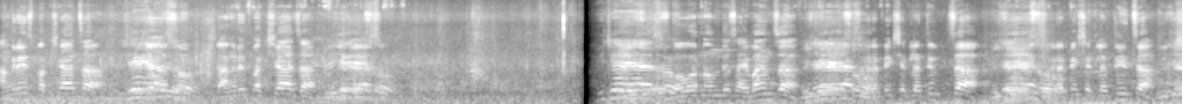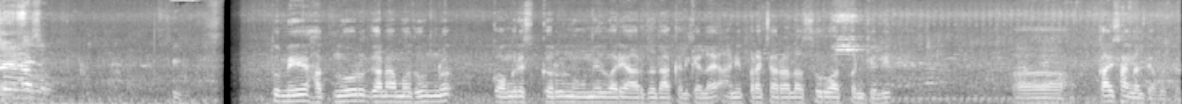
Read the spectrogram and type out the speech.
काँग्रेस पक्षाचा विजय असो काँग्रेस पक्षाचा विजय असो. विजय असो. पवार नामदेव साहेबांचा. रफिक असो. रफिक असो तुम्ही हकनूर गणामधून काँग्रेस करून उमेदवारी अर्ज दाखल केला आहे आणि प्रचाराला सुरुवात पण केली. काय सांगाल त्याबद्दल?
